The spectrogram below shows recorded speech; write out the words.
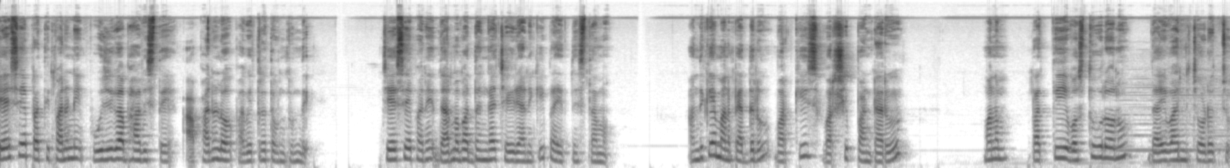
చేసే ప్రతి పనిని పూజగా భావిస్తే ఆ పనిలో పవిత్రత ఉంటుంది. చేసే పని ధర్మబద్ధంగా చేయడానికి ప్రయత్నిస్తాము. అందుకే మన పెద్దలు వర్క్ ఈజ్ వర్షిప్ అంటారు. మనం ప్రతి వస్తువులోనూ దైవాన్ని చూడొచ్చు.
